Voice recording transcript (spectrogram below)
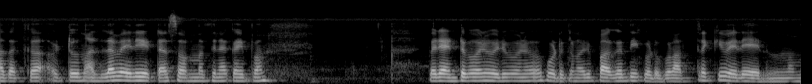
അതൊക്കെ ഇട്ടു. നല്ല വില ഇട്ടാ സ്വർണത്തിനൊക്കെ ഇപ്പം. ഇപ്പം രണ്ട് പവനും ഒരു പവനൊക്കെ കൊടുക്കണം ഒരു പകുതി കൊടുക്കണം. അത്രയ്ക്ക് വിലയായിരുന്നു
